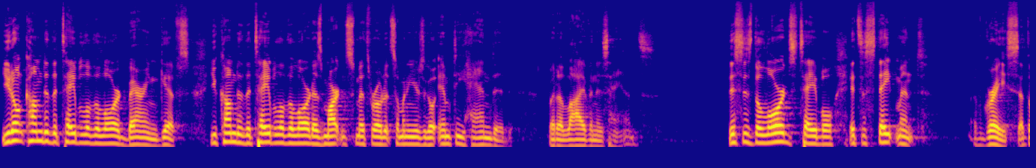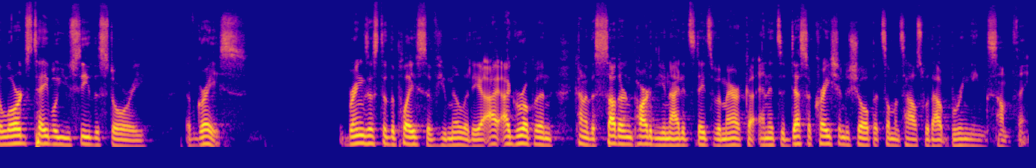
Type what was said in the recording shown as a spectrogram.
You don't come to the table of the Lord bearing gifts. You come to the table of the Lord, as Martin Smith wrote it so many years ago, empty handed, but alive in his hands. This is the Lord's table. It's a statement of grace. At the Lord's table, you see the story of grace. It brings us to the place of humility. I, I, grew up in kind of the southern part of the United States of America, and it's a desecration to show up at someone's house without bringing something.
